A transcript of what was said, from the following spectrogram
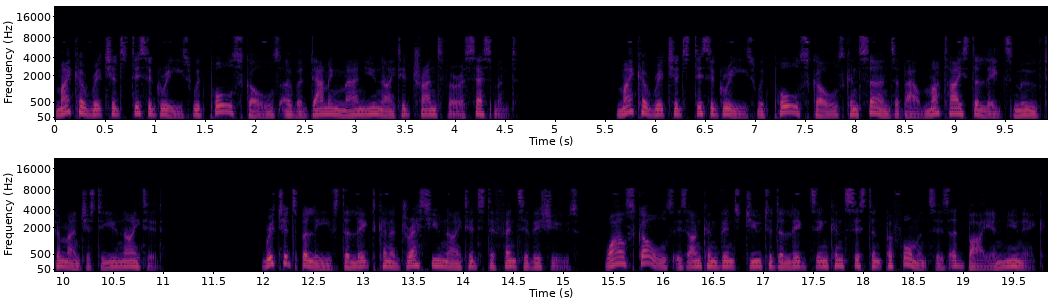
Micah Richards disagrees with Paul Scholes over damning Man United transfer assessment. Micah Richards disagrees with Paul Scholes' concerns about Matthijs de Ligt's move to Manchester United. Richards believes de Ligt can address United's defensive issues, while Scholes is unconvinced due to de Ligt's inconsistent performances at Bayern Munich.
